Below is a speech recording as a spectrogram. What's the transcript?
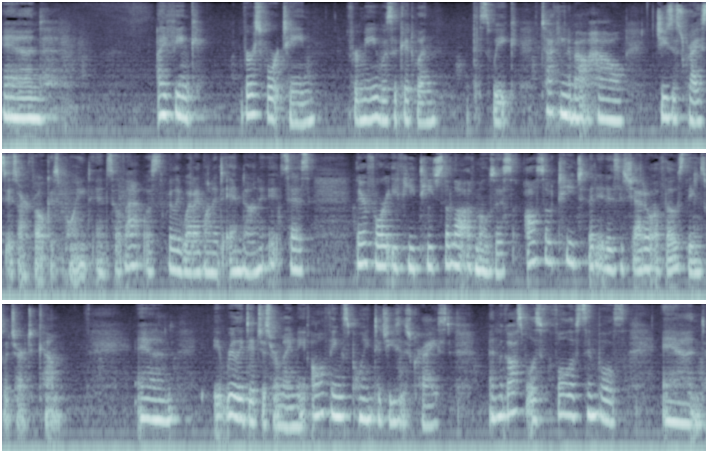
And I think verse 14 for me was a good one this week, talking about how Jesus Christ is our focus point. And so that was really what I wanted to end on. It says, Therefore, if ye teach the law of Moses, also teach that it is a shadow of those things which are to come. And it really did just remind me all things point to Jesus Christ. And the gospel is full of symbols and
